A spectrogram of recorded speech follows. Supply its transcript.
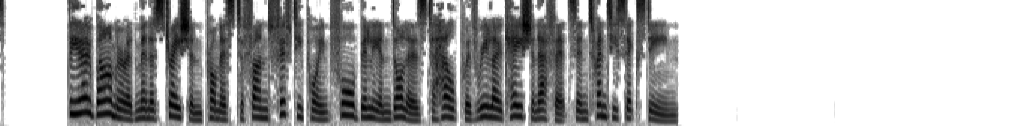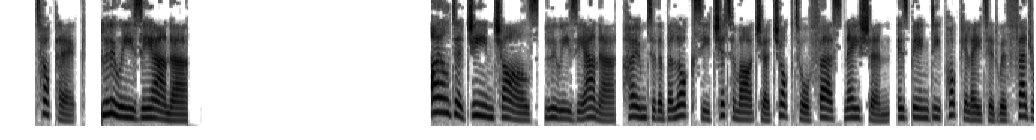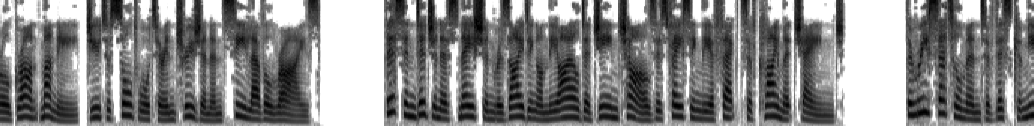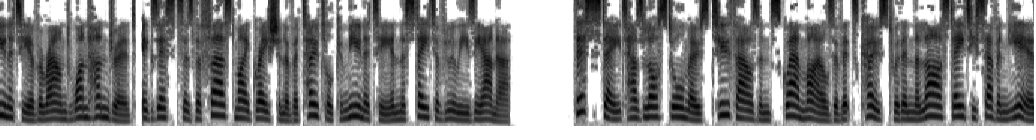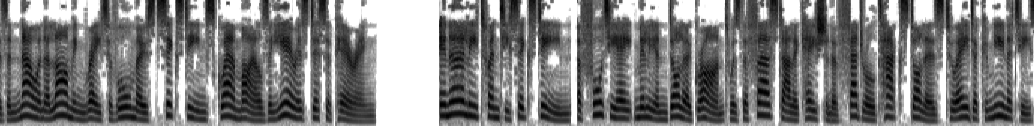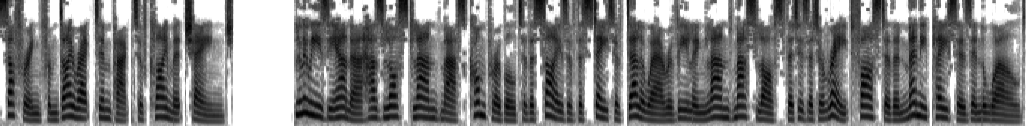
The Obama administration promised to fund $50.4 billion to help with relocation efforts in 2016. Louisiana Isle de Jean Charles, Louisiana, home to the Biloxi Chitimacha Choctaw First Nation, is being depopulated with federal grant money, due to saltwater intrusion and sea level rise. This indigenous nation residing on the Isle de Jean Charles is facing the effects of climate change. The resettlement of this community of around 100, exists as the first migration of a total community in the state of Louisiana. This state has lost almost 2,000 square miles of its coast within the last 87 years and now an alarming rate of almost 16 square miles a year is disappearing. In early 2016, a $48 million grant was the first allocation of federal tax dollars to aid a community suffering from direct impact of climate change. Louisiana has lost land mass comparable to the size of the state of Delaware revealing land mass loss that is at a rate faster than many places in the world.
